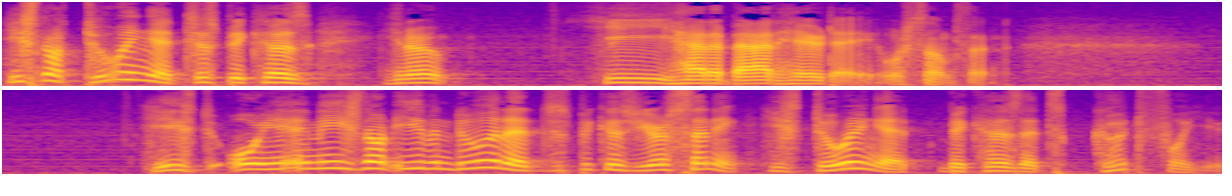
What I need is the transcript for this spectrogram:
He's not doing it just because, you know, he had a bad hair day or something. He's, or, and he's not even doing it just because you're sinning. He's doing it because it's good for you.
